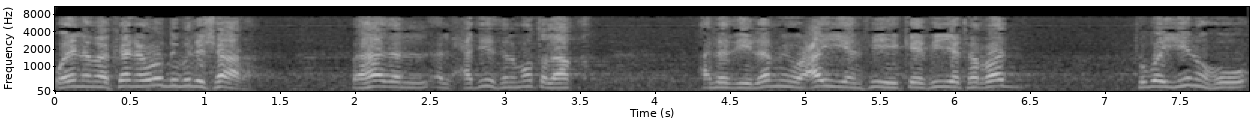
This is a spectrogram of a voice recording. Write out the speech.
وإنما كان يرد بالإشارة فهذا الحديث المطلق الذي لم يعين فيه كيفية الرد تبينه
